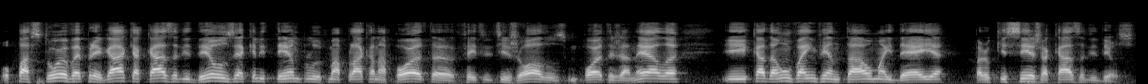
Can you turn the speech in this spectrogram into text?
O pastor vai pregar que a casa de Deus é aquele templo com uma placa na porta, feito de tijolos, com porta e janela, e cada um vai inventar uma ideia para o que seja a casa de Deus.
